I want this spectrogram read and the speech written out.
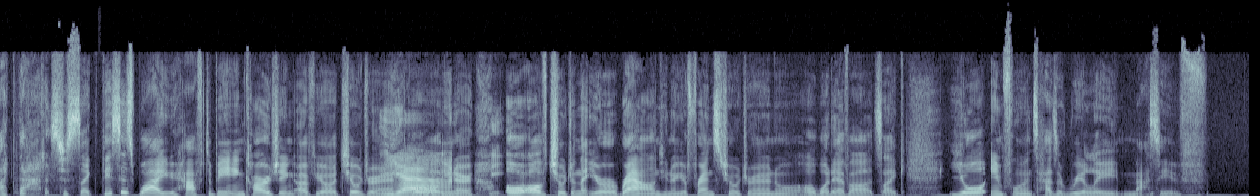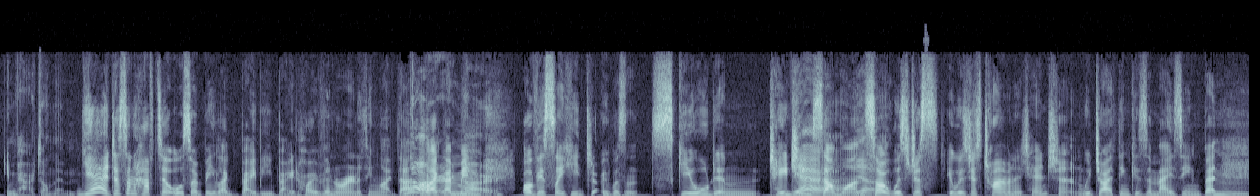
like that. It's just like, this is why you have to be encouraging of your children Yeah. or, you know, or of children that you're around, you know, your friends' children or, or whatever. It's like your influence has a really massive impact on them. Yeah, it doesn't have to also be like baby Beethoven or anything like that. No, like I mean, no. obviously he d- he wasn't skilled in teaching Yeah, someone, so it was just it was just time and attention, which I think is amazing. But Hmm.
